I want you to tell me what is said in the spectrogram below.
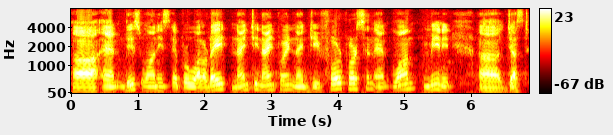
uh, and this one is approval rate 99.94 percent and one minute uh, just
